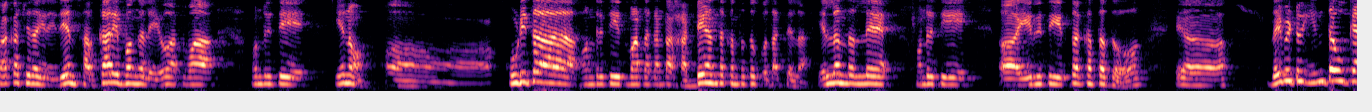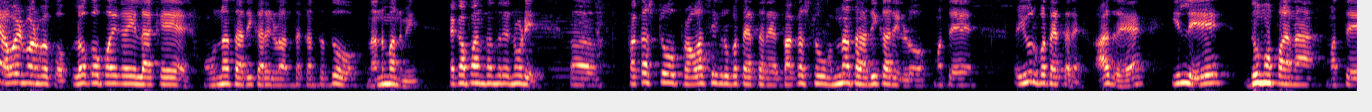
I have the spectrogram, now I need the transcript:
ಸಾಕಷ್ಟು ಇದಾಗಿದೆ. ಇದೇನ್ ಸರ್ಕಾರಿ ಬಂಗಲೆಯೋ ಅಥವಾ ಒಂದ್ ರೀತಿ ಏನೋ ಕುಡಿತ ಒಂದ್ ರೀತಿ ಇದ್ ಮಾಡ್ತಕ್ಕಂಥ ಅಡ್ಡೆ ಅಂತಕ್ಕಂಥದ್ದು ಗೊತ್ತಾಗ್ತಿಲ್ಲ. ಎಲ್ಲಂದಲ್ಲೇ ಒಂದ್ ರೀತಿ ಈ ರೀತಿ ಇರ್ತಕ್ಕಂಥದ್ದು ದಯವಿಟ್ಟು ಇಂಥವಕ್ಕೆ ಅವಾಯ್ಡ್ ಮಾಡ್ಬೇಕು. ಲೋಕೋಪಯೋಗ ಇಲಾಖೆ ಉನ್ನತ ಅಧಿಕಾರಿಗಳು ಅಂತಕ್ಕಂಥದ್ದು ನನ್ನ ಮನವಿ. ಯಾಕಪ್ಪ ಅಂತಂದ್ರೆ ನೋಡಿ ಸಾಕಷ್ಟು ಪ್ರವಾಸಿಗರು ಬರ್ತಾ ಇರ್ತಾರೆ, ಸಾಕಷ್ಟು ಉನ್ನತ ಅಧಿಕಾರಿಗಳು ಮತ್ತೆ ಇವ್ರು ಬರ್ತಾ ಇರ್ತಾರೆ. ಆದ್ರೆ ಇಲ್ಲಿ ಧೂಮಪಾನ ಮತ್ತೆ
